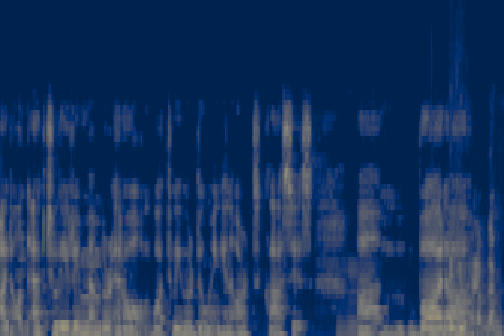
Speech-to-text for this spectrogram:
I don't actually remember at all what we were doing in art classes. Mhm. Um, but Did you uh, have them?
